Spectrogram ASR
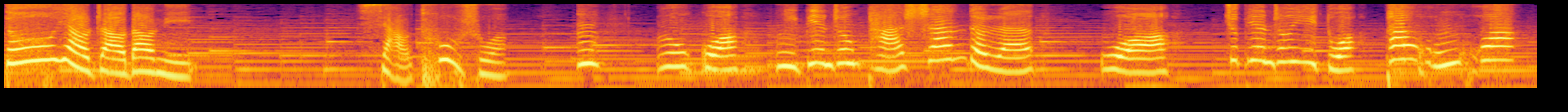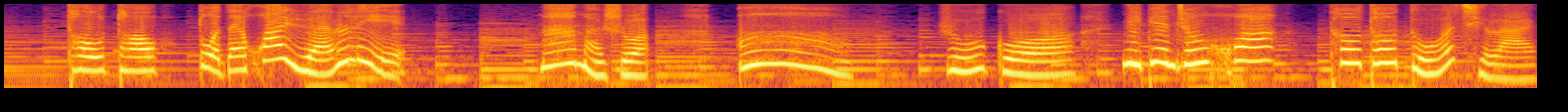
都要找到你。”小兔说：“嗯，如果你变成爬山的人。”我就变成一朵潘红花，偷偷躲在花园里。妈妈说：“哦，如果你变成花，偷偷躲起来，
